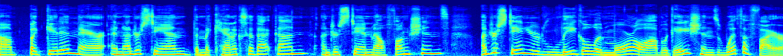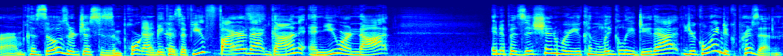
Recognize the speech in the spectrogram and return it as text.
Uh, but get in there and understand the mechanics of that gun, understand malfunctions, understand your legal and moral obligations with a firearm, because those are just as important. That- because if you fire that gun and you are not in a position where you can legally do that, you're going to prison.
